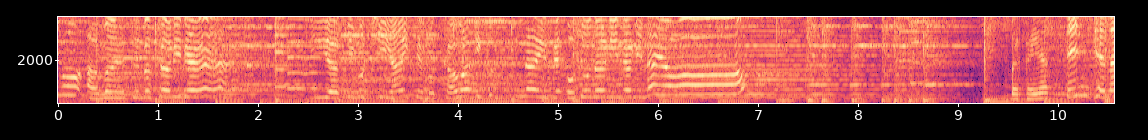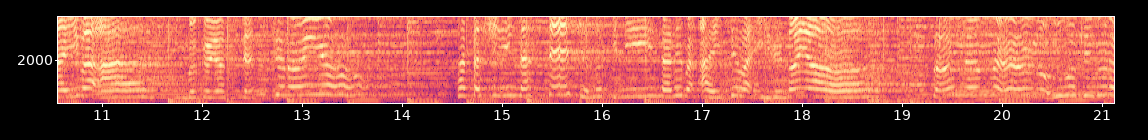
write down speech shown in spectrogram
も甘えてばかりでやきもち焼いても可愛くないぜ大人になりなよ。バカやってんじゃないわ。バカやってんじゃないよ。私になってその気になれば相手はいるのよ。3年目の浮気ぐら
